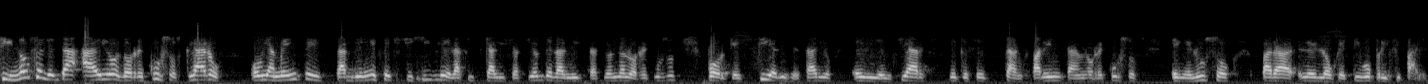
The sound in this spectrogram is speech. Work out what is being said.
Si no se les da a ellos los recursos, claro, Obviamente también es exigible la fiscalización de la administración de los recursos porque sí es necesario evidenciar de que se transparentan los recursos en el uso para el objetivo principal.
